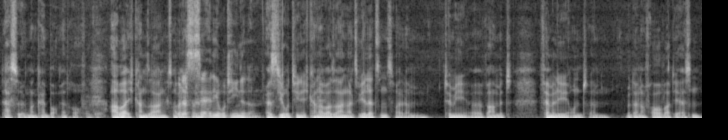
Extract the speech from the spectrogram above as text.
da hast du irgendwann keinen Bock mehr drauf. Aber ich kann sagen, zum Aber das Beispiel, ist ja eher die Routine dann. es ist die Routine. Ich kann Okay. aber sagen, als wir letztens, weil ähm, Timmy äh, war mit Family und ähm, mit deiner Frau wart ihr essen,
